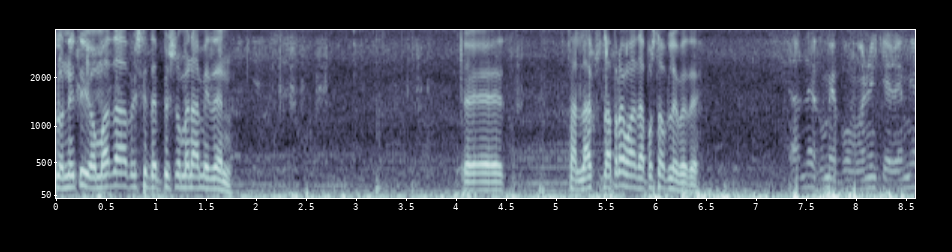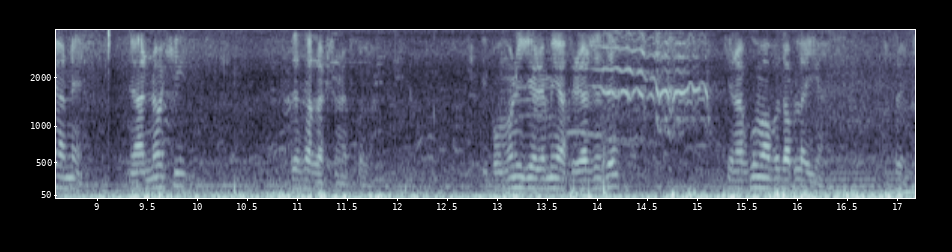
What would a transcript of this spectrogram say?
Αυλονίτη, η ομάδα βρίσκεται πίσω με ένα 0. Ε, θα αλλάξουν τα πράγματα, πώς τα βλέπετε; Αν έχουμε υπομονή και ηρεμία, ναι. Αν όχι, δεν θα αλλάξουν εύκολα. Υπομονή και ηρεμία χρειάζεται και να βγούμε από τα πλάγια. Αυτό είναι.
